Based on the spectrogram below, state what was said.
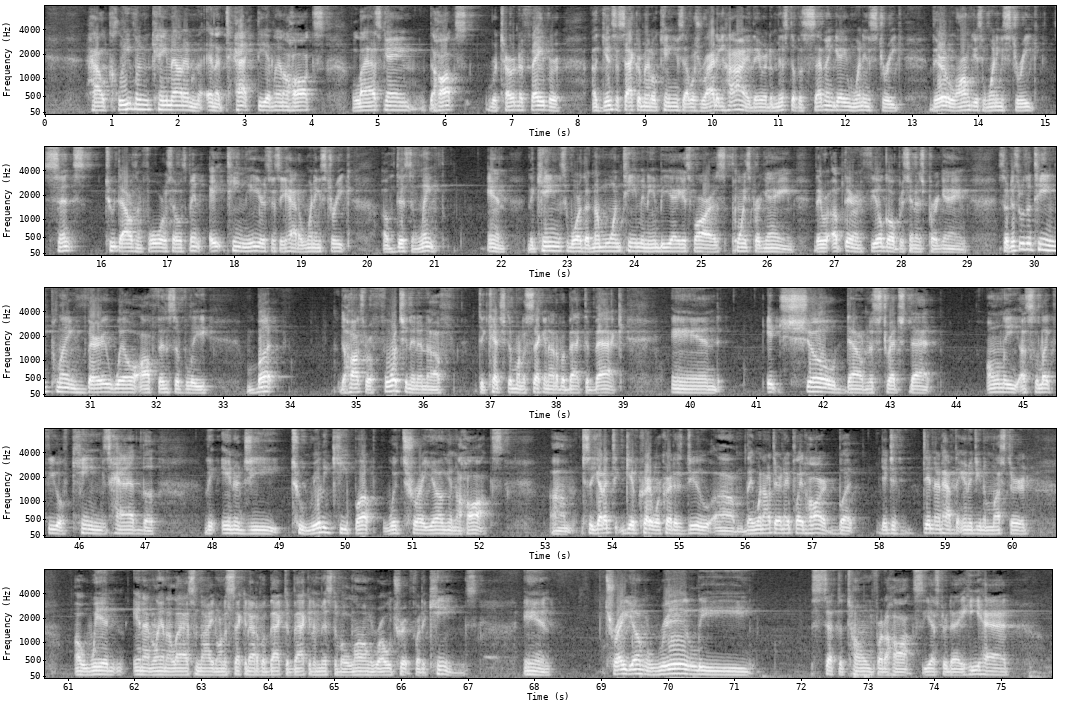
How Cleveland came out and, and attacked the Atlanta Hawks last game, the Hawks returned the favor against the Sacramento Kings that was riding high. They were in the midst of a seven game winning streak, their longest winning streak since 2004. So it's been 18 years since they had a winning streak of this length. And the Kings were the number one team in the NBA as far as points per game. They were up there in field goal percentage per game. So this was a team playing very well offensively, but the Hawks were fortunate enough to catch them on a second out of a back to back. And it showed down the stretch that only a select few of Kings had the the energy to really keep up with Trae Young and the Hawks. Um, so you got to give credit where credit is due. Um, they went out there and they played hard, but they just did not have the energy to muster a win in Atlanta last night on the second out of a back to back in the midst of a long road trip for the Kings. And Trae Young really set the tone for the Hawks yesterday. He had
